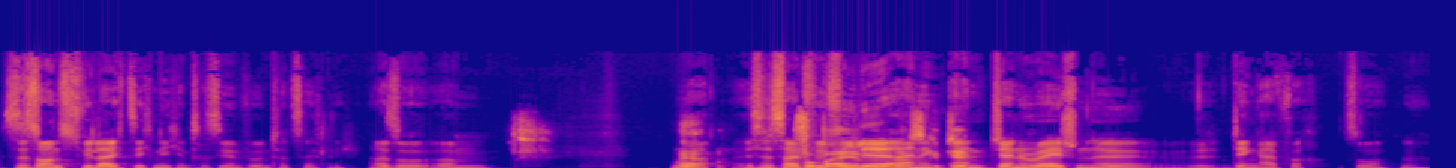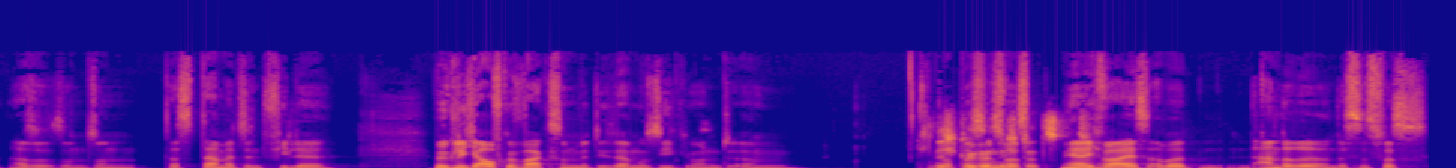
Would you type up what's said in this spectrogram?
sonst vielleicht sich nicht interessieren würden tatsächlich. Also ähm, ja. ja. es ist halt Wobei, für viele eine, ein generational Ding einfach. So, ne? Also so, so ein, das, damit sind viele wirklich aufgewachsen mit dieser Musik und ähm, ich, glaub, ich gehöre nicht was, dazu. Ja, ich weiß, aber andere, das ist was,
